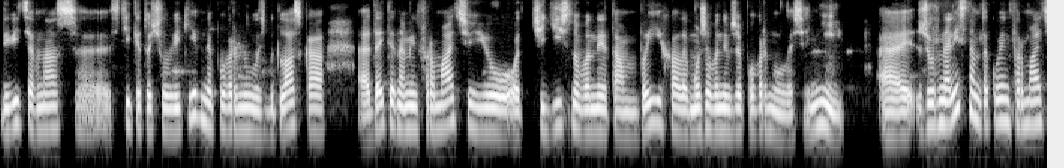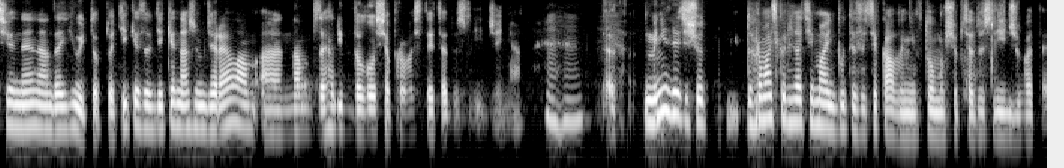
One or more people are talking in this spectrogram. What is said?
дивіться, в нас е, стільки-то чоловіків не повернулось. Будь ласка, е, дайте нам інформацію, от чи дійсно вони там виїхали, може вони вже повернулися. Ні. Е, Журналістам таку інформацію не надають, тобто тільки завдяки нашим джерелам е, нам взагалі вдалося провести це дослідження. Угу. Мені здається, що громадські організації мають бути зацікавлені в тому, щоб це досліджувати.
